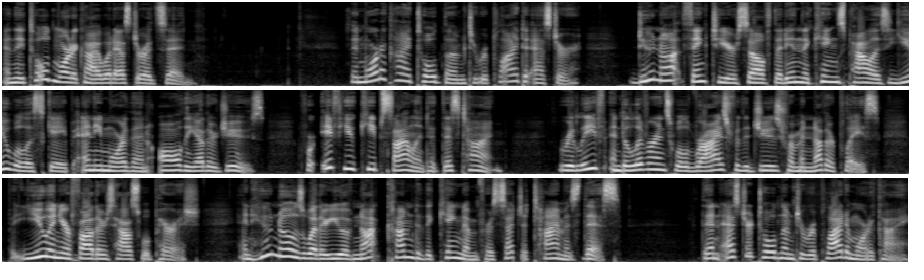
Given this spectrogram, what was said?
And they told Mordecai what Esther had said. Then Mordecai told them to reply to Esther do not think to yourself that in the king's palace you will escape any more than all the other Jews. For if you keep silent at this time, relief and deliverance will rise for the Jews from another place, but you and your father's house will perish. And who knows whether you have not come to the kingdom for such a time as this? Then Esther told them to reply to Mordecai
